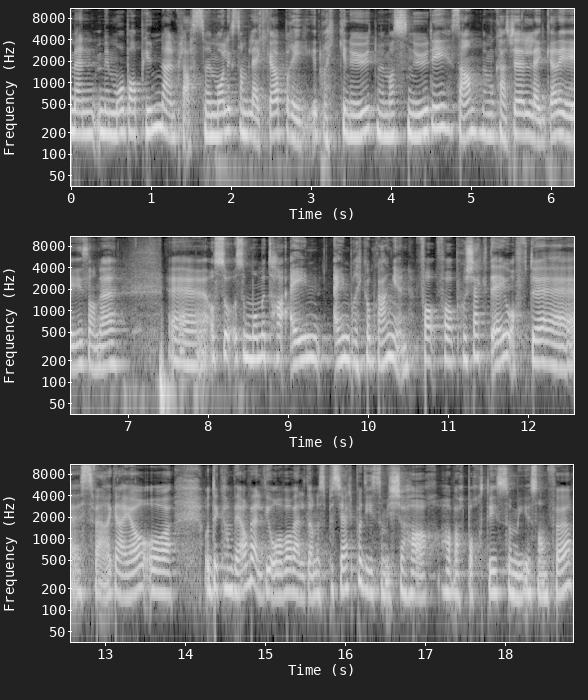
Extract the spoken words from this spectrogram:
men vi må bare begynne en plass. Vi må liksom legge brikkene ut, vi må snu de, sant? Vi må kanskje legge de i sånne Eh, og, så, så, må vi ta én brikke om gangen. For, for prosjekt er jo ofte eh, svære greier. Og, og, det kan være veldig overveldende, spesielt på de som ikke har, har vært borti så mye som før.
